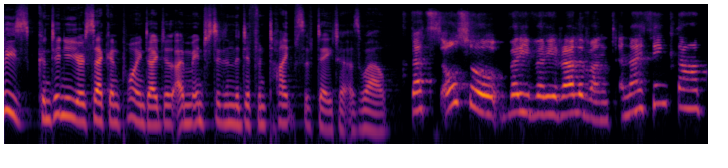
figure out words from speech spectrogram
please continue your second point. I just, I'm interested in the different types of data as well. That's also very, very relevant. And I think that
